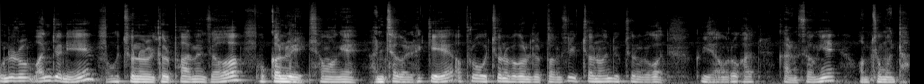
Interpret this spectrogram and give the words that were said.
오늘은 완전히 5천원을 돌파하면서 고가누리 상황에 안착을 했기에 앞으로 5,500원을 돌파하면서 6,000원, 6,500원 그 이상으로 갈 가능성이 엄청 많다.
